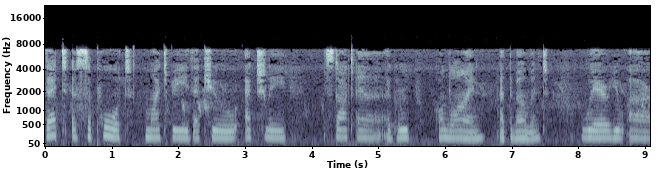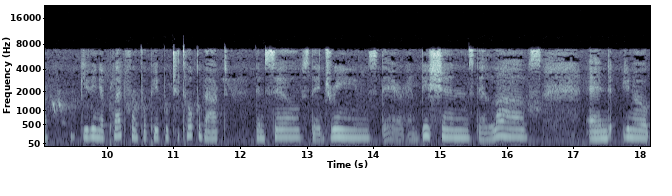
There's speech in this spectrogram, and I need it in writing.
that uh, support might be that you actually start a, a group online at the moment where you are giving a platform for people to talk about themselves, their dreams, their ambitions, their loves, and, you know,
